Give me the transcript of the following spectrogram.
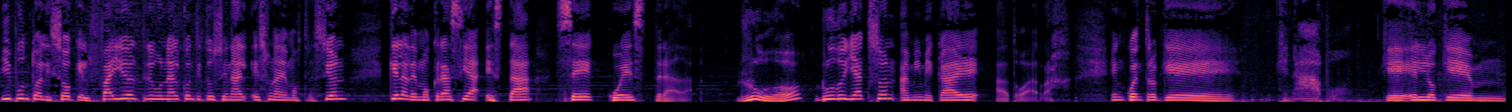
y puntualizó que el fallo del Tribunal Constitucional es una demostración que la democracia está secuestrada. Rudo, Rudo Jackson a mí me cae a toda raja. Encuentro que que nada, po, que es lo que mm,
